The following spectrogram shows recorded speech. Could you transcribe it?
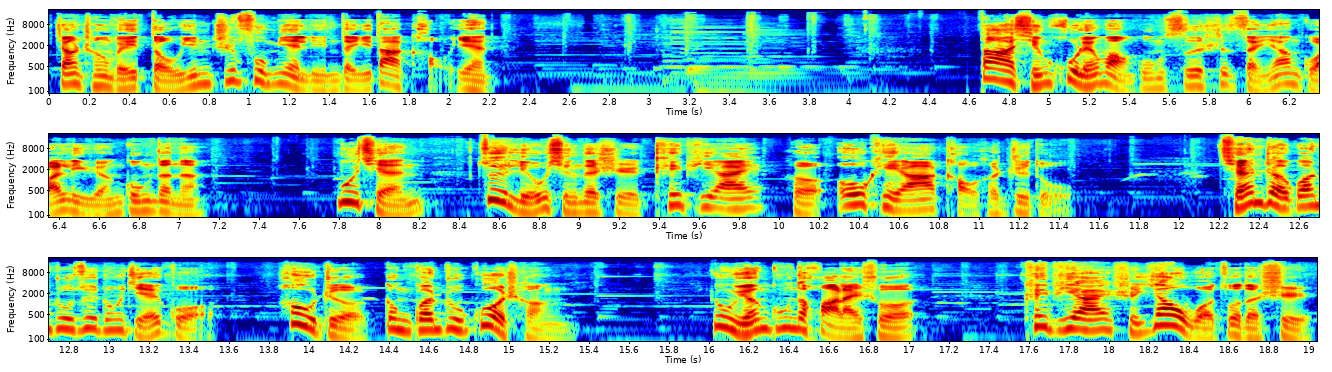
将成为抖音支付面临的一大考验。大型互联网公司是怎样管理员工的呢？目前最流行的是 KPI 和 OKR 考核制度，前者关注最终结果，后者更关注过程。用员工的话来说，KPI 是要我做的事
